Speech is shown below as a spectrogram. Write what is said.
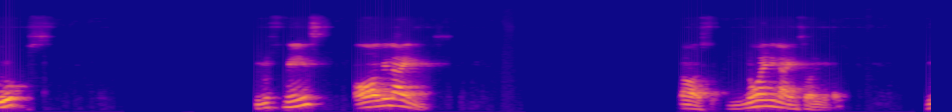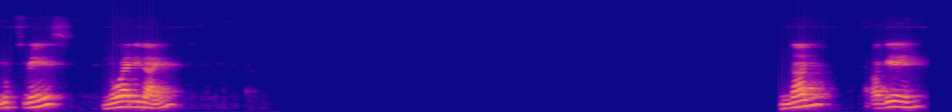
groups. Groups means all the lines. Oh, so no any line, sorry. Groups means no any line. None again.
